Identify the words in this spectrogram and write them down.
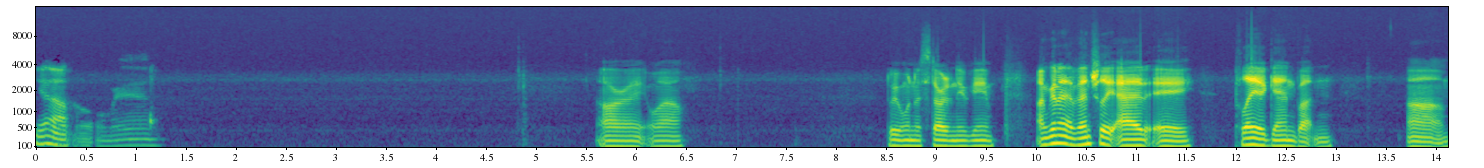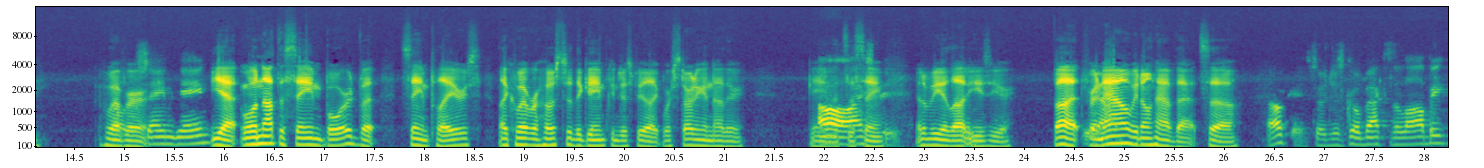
Yeah. Oh man. Alright, wow. Do we want to start a new game? I'm going to eventually add a play again button. Um, whoever. Oh, same game. Yeah, well, not the same board, but same players. Like whoever hosted the game can just be like, "We're starting another game oh, that's the I same." see. It'll be a lot easier. But for Yeah. now, we don't have that. So, Okay, so just go back to the lobby.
